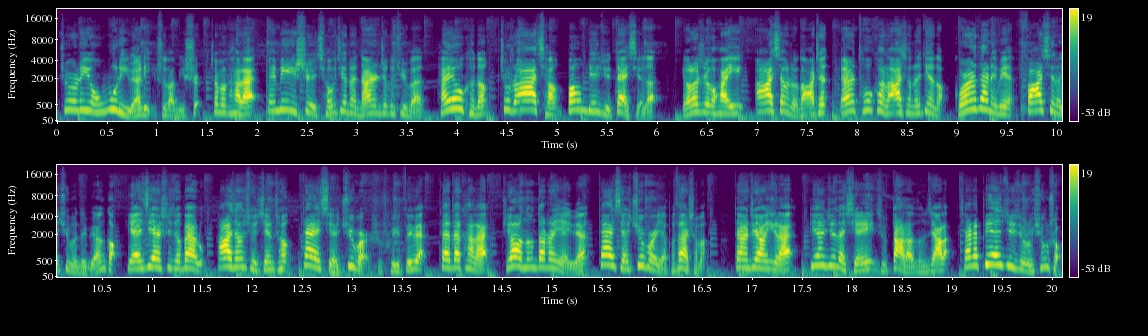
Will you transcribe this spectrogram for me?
就是利用物理原理制造密室。这么看来，被密室囚禁的男人这个剧本很有可能就是阿强帮编剧代写的。有了这个怀疑，阿香找到阿珍，两人偷看了阿强的电脑，果然在里面发现了剧本的原稿。眼见事情败露，阿强却坚称代写剧本是出于自愿。在他看来，只要能当上演员，代写剧本也不算什么。但这样一来，编剧的嫌疑就大大增加了。加上编剧就是凶手，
